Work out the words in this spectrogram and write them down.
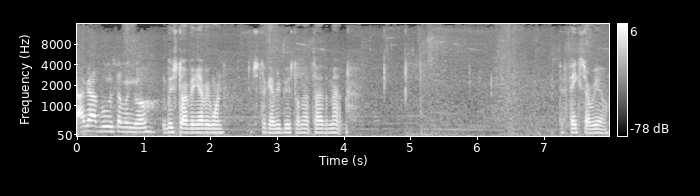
I got boost, I'm gonna go. Boost starving everyone. Just took every boost on that side of the map. The fakes are real.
